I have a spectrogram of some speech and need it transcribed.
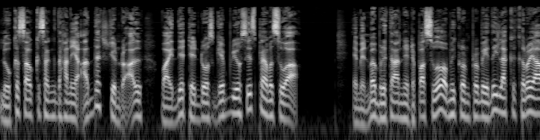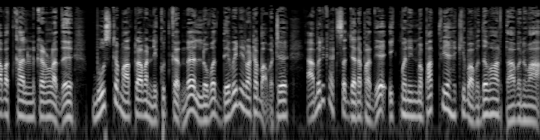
ලෝක සෞඛ්‍ය සංවිධානය අධ්‍යක්ෂ ජෙනරාල් වෛද්‍ය ටෙඩ්රෝස් ගෙබ්‍රියෝසිස් පැවසවා. එමෙන්ම බ්‍රතාානයට පසුව ඔමිකරොන් ප්‍රබේද ඉලක්ක කර යාවත්කාලන කරන ලද බූෂ්ට මාත්‍රාවන් නිකුත් කරන ලොව දෙවැනි රට බවට ඇමරිකක්සත් ජනපදය ඉක්මනින්ම පත්විය හැකි බවද වාර්තාාවනවා.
